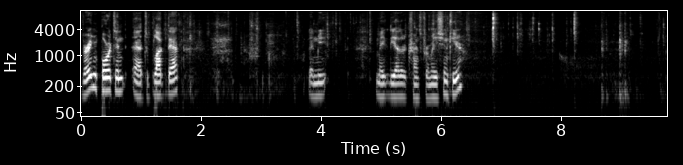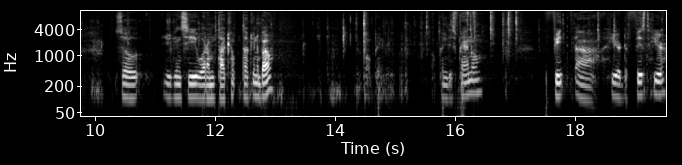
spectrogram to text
very important uh, to plug that. Let me make the other transformation here. So you can see what I'm talking talking about. Open open this panel. Fit uh, here the fist here.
